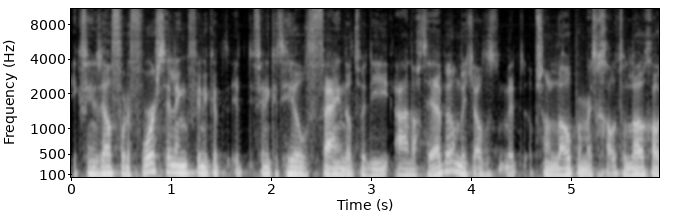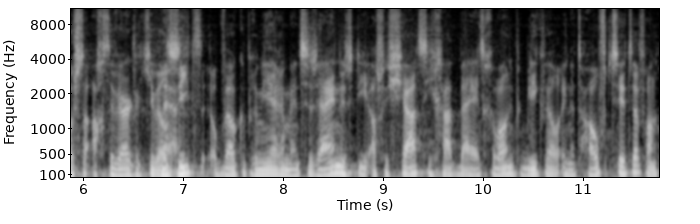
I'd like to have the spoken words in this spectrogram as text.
ik vind zelf voor de voorstelling vind ik, het, vind ik het heel fijn dat we die aandacht hebben. Omdat je altijd met, op zo'n loper met grote logo's erachter werkt. Dat je wel ja. ziet op welke première mensen zijn. Dus die associatie gaat bij het gewone publiek wel in het hoofd zitten. Van,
